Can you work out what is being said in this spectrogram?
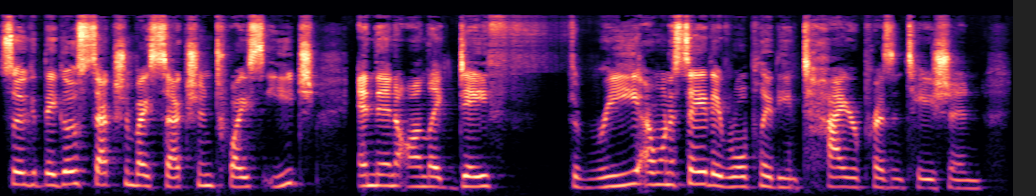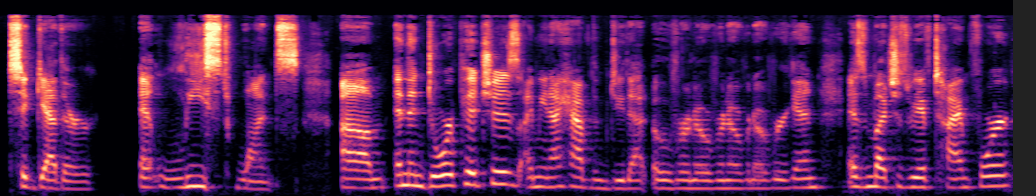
So they go section by section twice each. And then on like day three i want to say they role play the entire presentation together at least once. Um, and then door pitches, I mean, I have them do that over and over and over and over again as much as we have time for.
